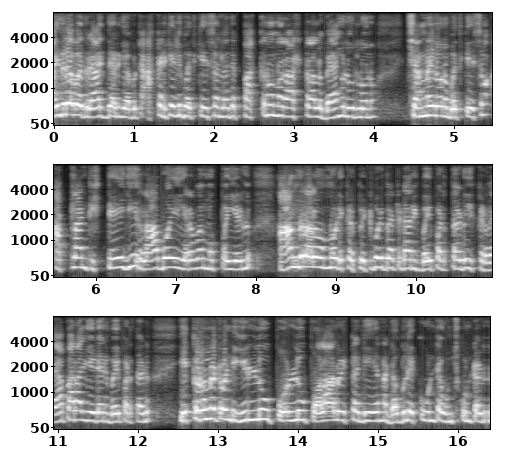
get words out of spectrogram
హైదరాబాద్ రాజధాని కాబట్టి అక్కడికి వెళ్ళి బతికేసాం లేదా పక్కన ఉన్న రాష్ట్రాలు బెంగళూరులోను చెన్నైలోను బతికేసాం అట్లాంటి స్టేజీ రాబోయే ఇరవై ముప్పై ఏళ్ళు ఆంధ్రాలో ఉన్నోడు ఇక్కడ పెట్టుబడి పెట్టడానికి భయపడతాడు. ఇక్కడ వ్యాపారం వ్యాపారాలు చేయడానికి భయపడతాడు. ఇక్కడ ఉన్నటువంటి ఇళ్ళు పొళ్ళు పొలాలు ఇట్లాంటి ఏమైనా డబ్బులు ఎక్కువ ఉంటే ఉంచుకుంటాడు.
